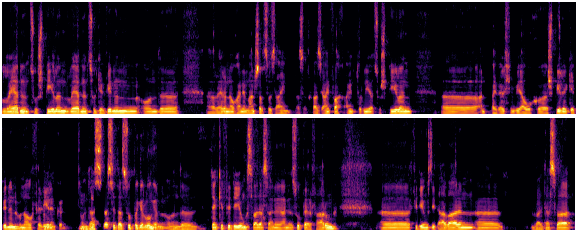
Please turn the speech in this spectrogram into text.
lernen zu spielen, lernen zu gewinnen und äh, äh lernen auch eine Mannschaft zu sein. Das ist quasi einfach ein Turnier zu spielen, äh, bei welchem wir auch äh, Spiele gewinnen und auch verlieren können. Und das, das ist das super gelungen. Und äh, denke, für die Jungs war das eine, eine super Erfahrung. Äh, für die Jungs, die da waren, äh, weil das war,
